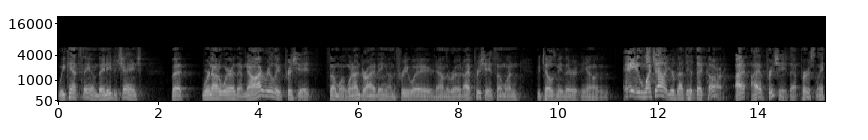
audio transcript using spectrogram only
We can't see them. They need to change, but we're not aware of them. Now, I really appreciate someone when I'm driving on the freeway or down the road. I appreciate someone who tells me they're, you know, hey, watch out, you're about to hit that car. I, I appreciate that personally.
